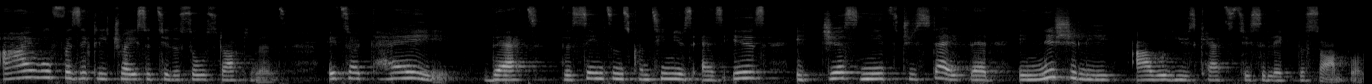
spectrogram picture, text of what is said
I will physically trace it to the source document. It's okay that the sentence continues as is. It just needs to state that initially I will use CAATs to select the sample.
